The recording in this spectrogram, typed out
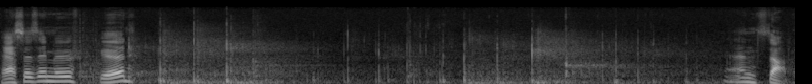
Pass as they move. Good. And stop.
